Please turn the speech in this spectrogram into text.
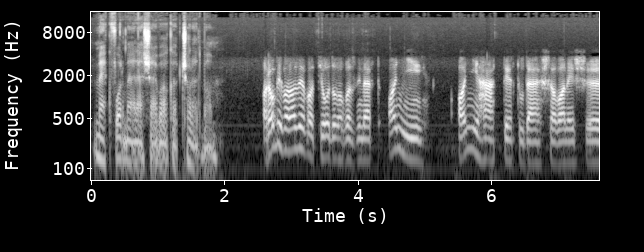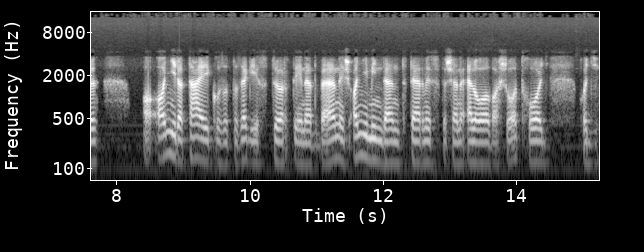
megformálásával kapcsolatban? A Robival azért volt jó dolgozni, mert annyi, annyi háttértudása van, és a, annyira tájékozott az egész történetben, és annyi mindent természetesen elolvasott, hogy, hogy,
